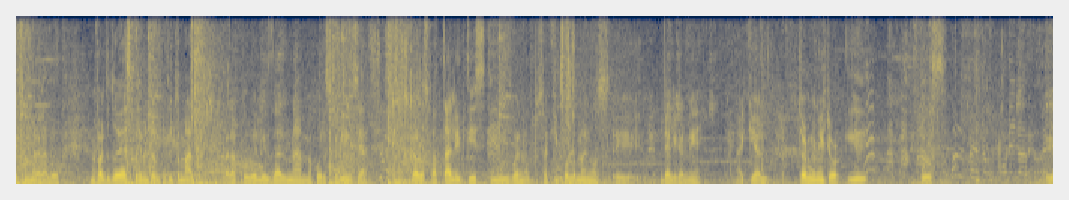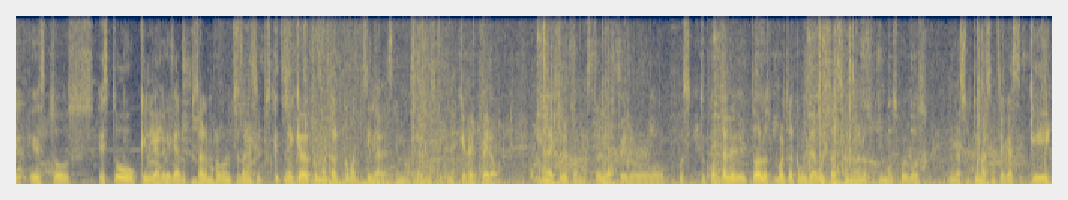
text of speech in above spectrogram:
eso me agradó. Me falta todavía experimentar un poquito más para poderles dar una mejor experiencia, buscar los fatalities y bueno, pues aquí por lo menos eh, ya le gané aquí al Terminator y pues eh, estos esto que le agregan, pues a lo mejor muchos van a decir, pues qué tiene que ver con Mortal Kombat, sí, la verdad es que no sabemos qué tiene que ver, pero nada que ver con la historia, pero pues contarle de todos los Mortal Kombat se ha vuelto así, ¿no? En los últimos juegos, en las últimas entregas, que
